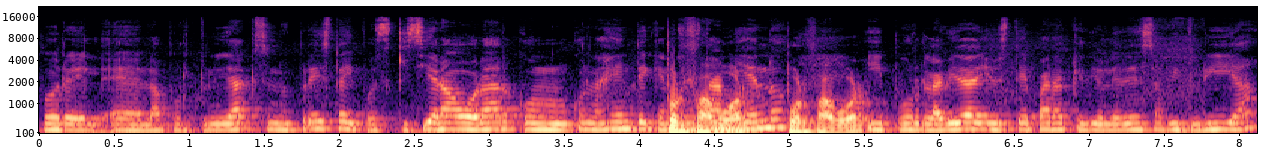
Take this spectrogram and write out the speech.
por eh, la oportunidad que se nos presta y pues quisiera orar con, la gente que nos está viendo. Por favor. Y por la vida de usted para que Dios le dé sabiduría,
